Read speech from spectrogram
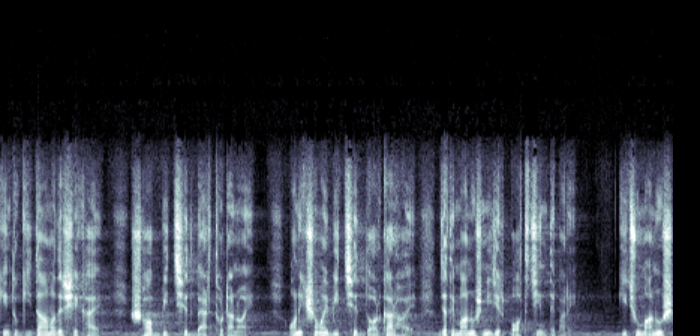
কিন্তু গীতা আমাদের শেখায়, সব বিচ্ছেদ ব্যর্থটা নয়। অনেক সময় বিচ্ছেদ দরকার হয়, যাতে মানুষ নিজের পথ চিনতে পারে। কিছু মানুষ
